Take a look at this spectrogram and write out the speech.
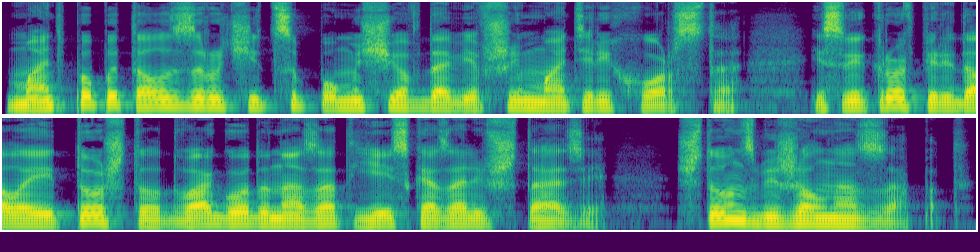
Мать попыталась заручиться помощью овдовевшей матери Хорста, и свекровь передала ей то, что два года назад ей сказали в штазе, что он сбежал на запад.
